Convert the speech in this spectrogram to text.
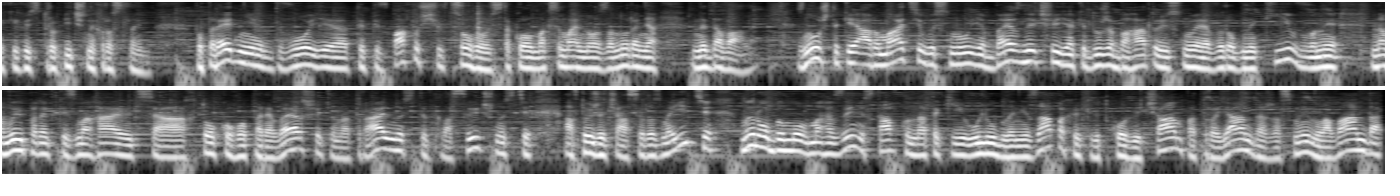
якихось тропічних рослин. Попередні двоє типів пахощів цього ось такого максимального занурення не давали. Знову ж таки, ароматів існує безлічі, як і дуже багато існує виробників. Вони на випередки змагаються, хто кого перевершить у натуральності, в класичності, а в той же час і розмаїтті. Ми робимо в магазині ставку на такі улюблені запахи: квіткові чампа, троянда, жасмин, лаванда,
